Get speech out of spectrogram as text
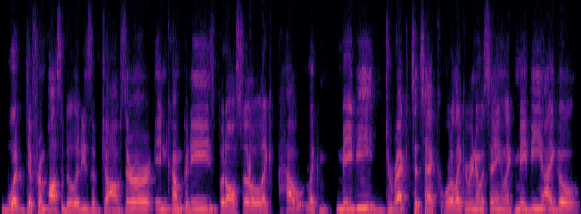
what different possibilities of jobs there are in companies, but also like how like maybe direct to tech or like Irina was saying, like maybe I go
